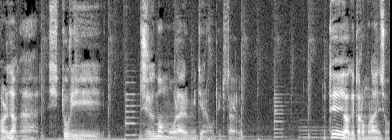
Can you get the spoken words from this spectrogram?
あれだよね。一人10万もらえるみたいなこと言ってたけど。手挙げたらもらえんでしょ？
